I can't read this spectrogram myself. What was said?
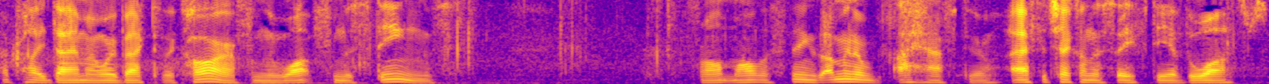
I'd probably die on my way back to the car from the from the stings. From all the things. I'm gonna. I have to. I have to check on the safety of the wasps.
